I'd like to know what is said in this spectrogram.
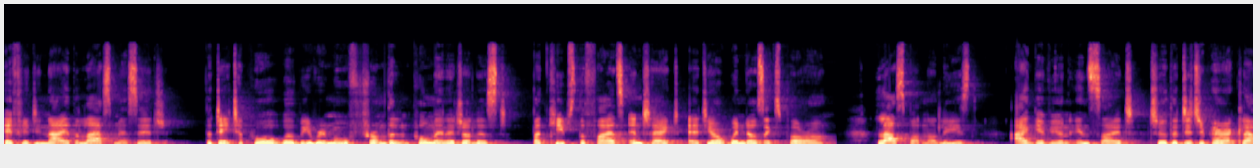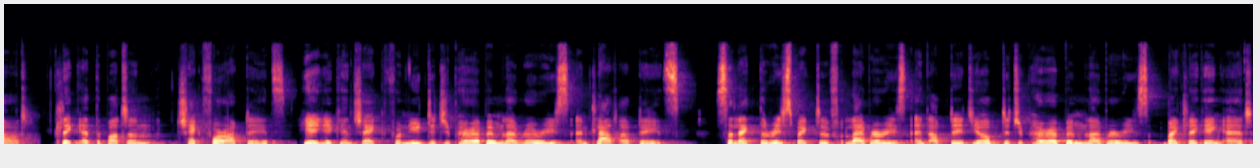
If you deny the last message, the data pool will be removed from the Pool Manager list, but keeps the files intact at your Windows Explorer. Last but not least, I give you an insight to the DigiPara Cloud. Click at the button Check for updates. Here you can check for new DigiPara BIM libraries and cloud updates. Select the respective libraries and update your DigiPara BIM libraries by clicking at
